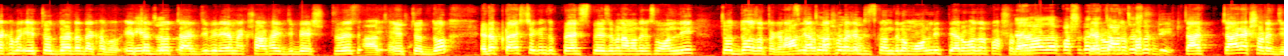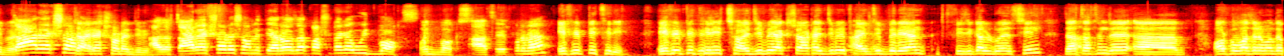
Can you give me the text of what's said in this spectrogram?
দেখাবো এ চোদ্দ দেখাবো। এ চোদ্দ চার জিবি র্যাম একশো আঠাশ জিবি স্টোরেজ আচ্ছা, এ চোদ্দ। এটা প্রাইসটা কিন্তু প্রাইস পেয়ে যাবেন আমাদের কাছে অনলি চোদ্দ হাজার টাকা। আজকে আর পাঁচশো টাকা ডিসকাউন্ট দিলাম অনলি তেরো হাজার পাঁচশো টাকা। তেরো হাজার পাঁচশো টাকা চার চার চার একশো আঠাশ জিবি চার একশো চার একশো আঠাশ জিবি আচ্ছা চার একশো আঠাশ অনলি তেরো হাজার পাঁচশো টাকা উইথ বক্স উইথ বক্স আচ্ছা এরপরে ভাই? A fifty three A fifty three ছয় জিবি একশো আঠাশ GB five GB variant physical dual sim যারা চাচ্ছেন যে অল্প বাজারের মধ্যে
